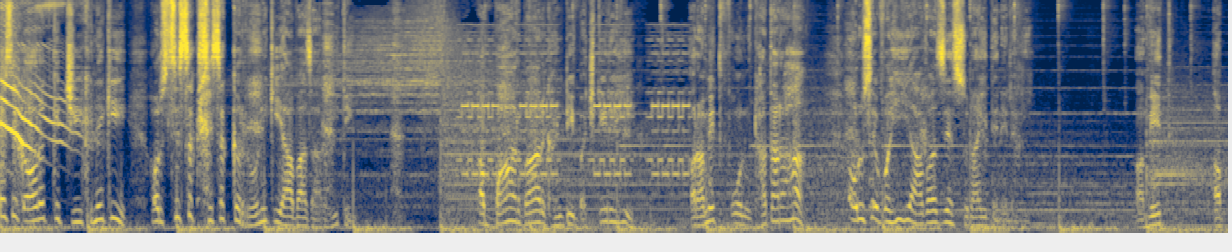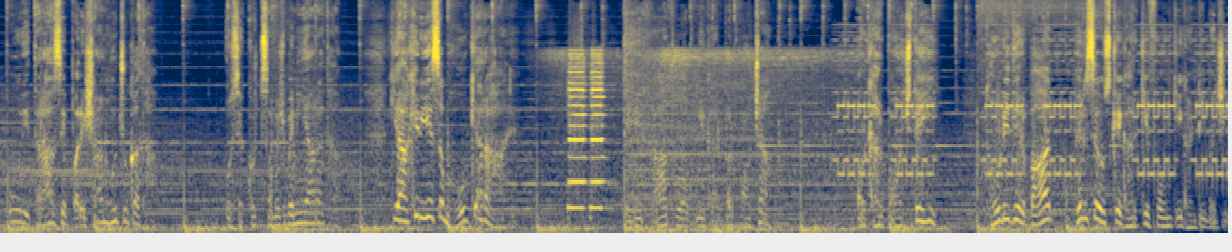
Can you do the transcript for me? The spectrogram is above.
बस एक औरत के चीखने की और सिसक सिसक कर रोने की आवाज़ आ रही थी। अब बार बार घंटी बजती रही और अमित फ़ोन उठाता रहा और उसे वही आवाज़ें सुनाई देने लगी। अमित अब पूरी तरह से परेशान हो चुका था। उसे कुछ समझ में नहीं आ रहा था कि आखिर ये सब हो क्या रहा है। देर रात वो अपने घर पर पहुँचा और घर पहुँचते ही थोड़ी देर बाद फिर से उसके घर की फ़ोन की घंटी बजी।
